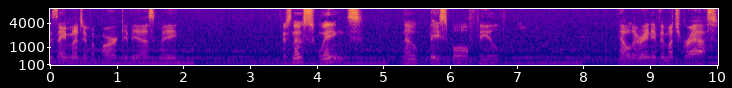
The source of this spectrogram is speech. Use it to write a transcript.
This ain't much of a park, if you ask me. There's no swings, no baseball field. Hell, there ain't even much grass.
